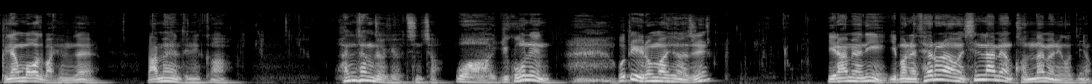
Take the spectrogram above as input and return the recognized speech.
그냥 먹어도 맛있는데 라면에 드니까 환상적이에요 진짜. 와 이거는 어떻게 이런 맛이 나지? 이 라면이 이번에 새로 나온 신라면 건라면이거든요.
